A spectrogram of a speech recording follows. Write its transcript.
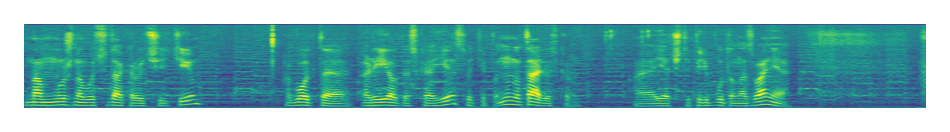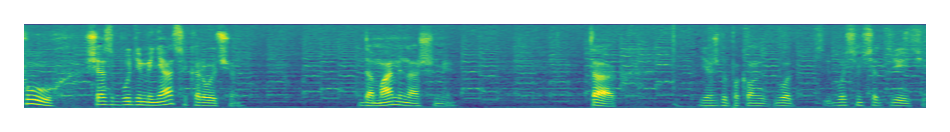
Нам нужно вот сюда, короче, идти. Вот э, риэлторское агентство, типа, ну, нотариус, короче. А, я что-то перепутал название. Фух, сейчас будем меняться, короче. Домами нашими. Так, я жду, пока он... Вот, 83 -й.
